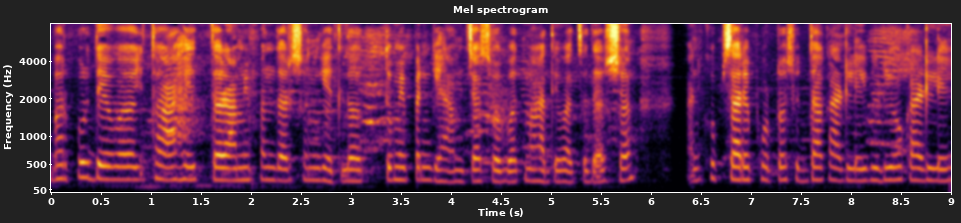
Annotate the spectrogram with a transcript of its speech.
भरपूर देव इथं आहेत. तर आम्ही पण दर्शन घेतलं. तुम्ही पण घ्या आमच्यासोबत महादेवाचं दर्शन. आणि खूप सारे फोटोसुद्धा काढले व्हिडिओ काढले.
